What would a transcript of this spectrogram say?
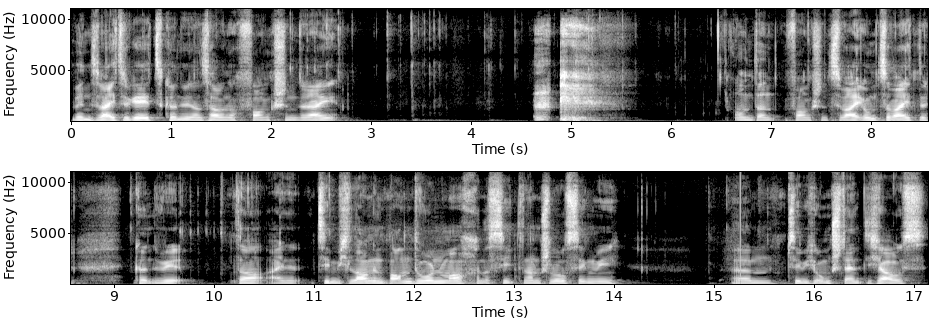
Wenn es weitergeht, können wir dann sagen noch Function 3 und dann Function 2 und so weiter. Könnten wir da einen ziemlich langen Bandwurm machen. Das sieht dann am Schluss irgendwie ähm, ziemlich umständlich aus.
